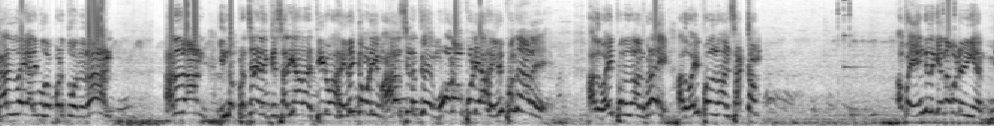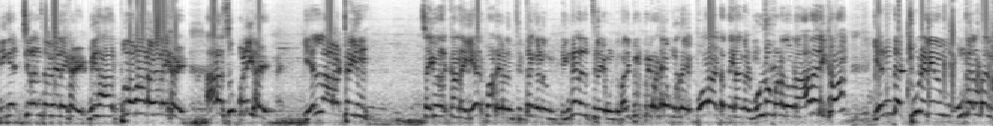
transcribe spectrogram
கல்லை அறிமுகப்படுத்துவதுதான். அதுதான் இந்த பிரச்சனைகளுக்கு சரியான தீர்வாக இருக்க முடியும். அரசிடத்திலே மோனோபொலியாக இருப்பதனாலே. அது வைப்பதுதான் விலை அது வைப்பதுதான் சட்டம். அப்ப எங்களுக்கு என்ன பண்ணுவீங்க? மிகச்சிறந்த வேலைகள் மிக அற்புதமான வேலைகள் அரசு பணிகள் எல்லாவற்றையும் செய்வதற்கான ஏற்பாடுகளும் திட்டங்களும் எங்களிடத்திலே உண்டு. மதிப்பிற்குரியவர்களே உங்களுடைய போராட்டத்தை நாங்கள் முழு மனதோடு ஆதரிக்கிறோம். எந்த சூழலிலும் உங்களுடன்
